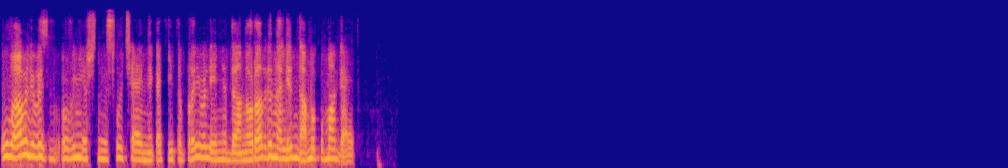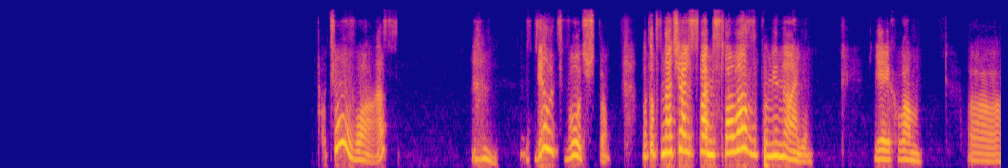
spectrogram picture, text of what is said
улавливать внешние случайные какие-то проявления, да, но адреналин нам и помогает. Хочу у вас сделать вот что. Мы тут вначале с вами слова запоминали. Я их вам э,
